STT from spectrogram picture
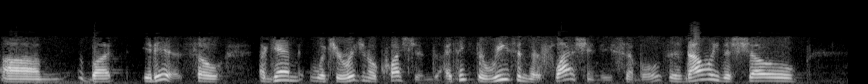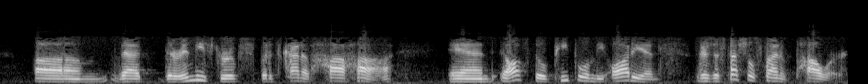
Um, but it is. So again, with your original question, I think the reason they're flashing these symbols is not only to show um, that they're in these groups, but it's kind of ha ha, and also people in the audience. There's a special sign of power.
